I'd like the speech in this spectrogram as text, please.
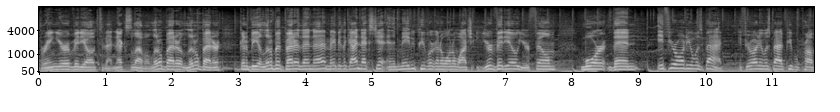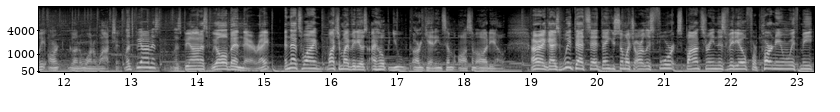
bring your video to that next level. A little better, a little better. Going to be a little bit better than uh, maybe the guy next to you. And maybe people are going to want to watch your video, your film, more than if your audio was bad. If your audio was bad, people probably aren't going to want to watch it. Let's be honest. Let's be honest. We all been there, right? And that's why watching my videos, I hope you are getting some awesome audio. All right, guys, with that said, thank you so much, Artlist, for sponsoring this video, for partnering with me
